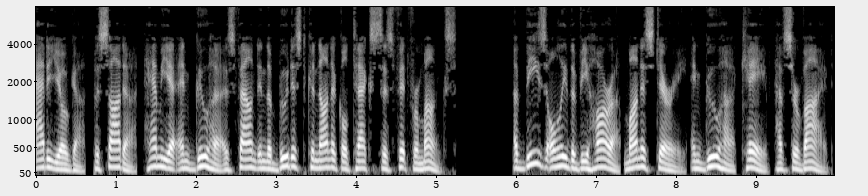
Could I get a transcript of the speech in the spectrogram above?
adiyoga, pasada, hamaya and guha is found in the Buddhist canonical texts as fit for monks. Of these only the vihara monastery and guha cave have survived.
